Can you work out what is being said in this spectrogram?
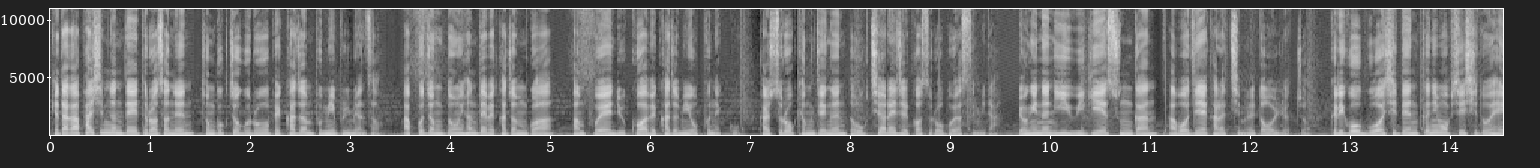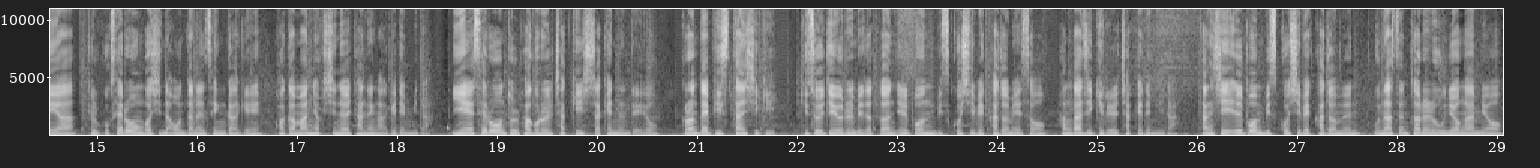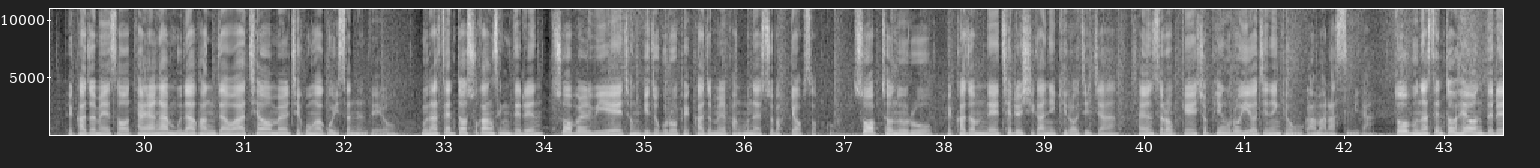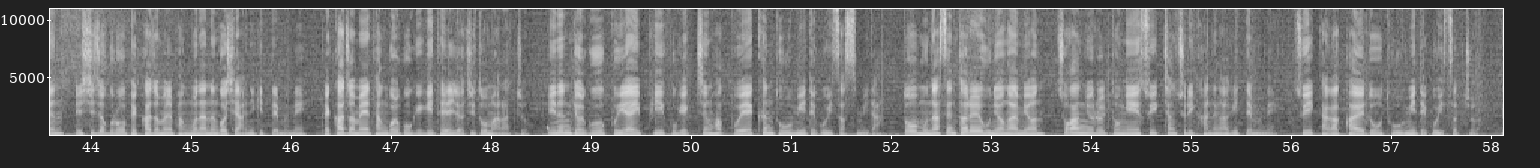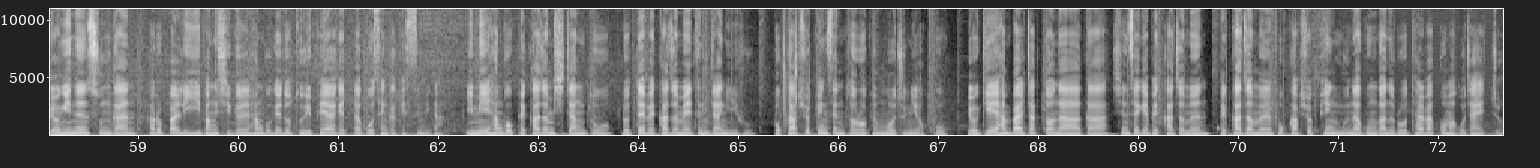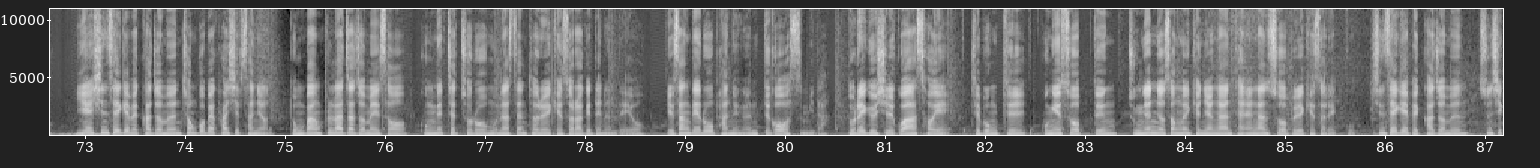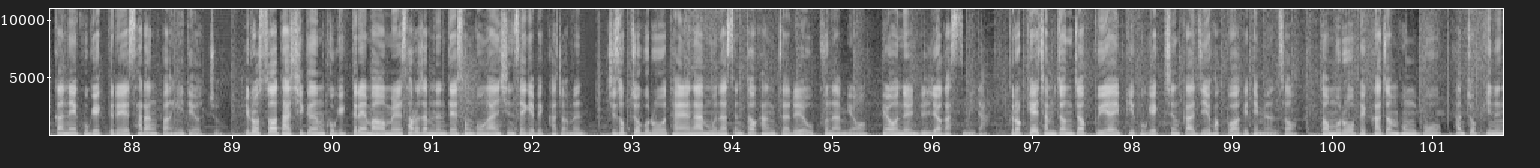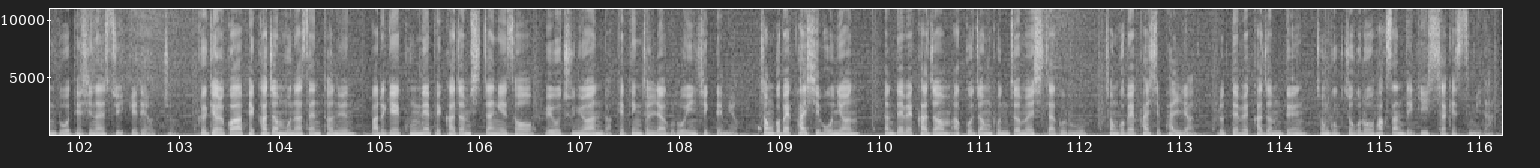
게다가 80년대에 들어서는 전국적으로 백화점 붐이 불면서 압구정동 현대백화점과 반포의 뉴코아 백화점이 오픈했고 갈수록 경쟁은 더욱 치열해질 것으로 보였습니다. 명희는 이 위기의 순간 아버지의 가르침을 떠올렸죠. 그리고 무엇이든 끊임없이 시도해야 결국 새로운 것이 나온다는 생각에 과감한 혁신을 단행하게 됩니다. 이에 새로운 돌파구를 찾기 시작했는데요. 그런데 비슷한 시기 기술 제휴를 맺었던 일본 미스코시 백화점에서 한 가지 길을 찾게 됩니다. 당시 일본 미스코시 백화점은 문화센터를 운영하며 백화점에서 다양한 문화 강좌와 체험을 제공하고 있었는데요. 문화센터 수강생들은 수업을 위해 정기적으로 백화점을 방문할 수밖에 없었고 수업 전후로 백화점 내 체류 시간이 길어지자 자연스럽게 쇼핑으로 이어지는 경우가 많았습니다. 또 문화센터 회원들은 일시적으로 백화점을 방문하는 것이 아니기 때문에 백화점의 단골 고객이 될 여지도 많았죠. 이는 결국 VIP 고객층 확보에 큰 도움이 되고 있었습니다. 또 문화센터를 운영하면 소강료를 통해 수익 창출이 가능하기 때문에 수익 다각화에도 도움이 되고 있었죠. 명의는 순간 하루빨리 이 방식을 한국에도 도입해야겠다고 생각했습니다. 이미 한국 백화점 시장도 롯데백화점의 등장 이후 복합 쇼핑센터로 변모 중이었고 여기에 한 발짝 더 나아가 신세계 백화점은 백화점을 복합 쇼핑 문화 공간으로 탈바꿈하고자 했죠. 이에 신세계 백화점은 1984년 동방 플라자점에서 국내 최초로 문화센터를 개설하게 되는데요. 예상대로 반응은 뜨거웠습니다. 노래 교실과 서예, 재봉틀, 공예 수업 등 중년 여성을 겨냥한 다양한 수업을 개설했고 신세계 백화점은 순식간에 고객들의 사랑방이 되었죠. 이로써 다시금 고객들의 마음을 사로잡는 데 성공한 신세계 백화점은 지속적으로 다양한 문화센터 강좌를 오픈하며 회원을 늘려갔습니다. 그렇게 잠정적 VIP 고객층까지 확보하게 되면서 덤으로 백화점 홍보, 판촉 기능도 대신할 수 있게 되었죠. 그 결과 백화점 문화센터는 빠르게 국내 백화점 시장에서 매우 중요한 마케팅 전략으로 인식되며 1985년 현대백화점 압구정 본점을 시작으로 1988년 롯데백화점 등 전국적으로 확산되기 시작했습니다.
